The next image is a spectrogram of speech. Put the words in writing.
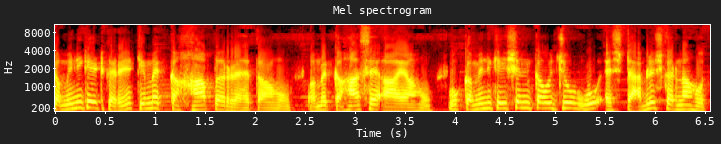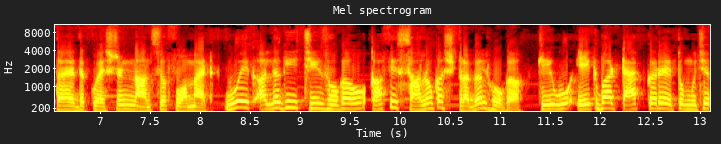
कम्युनिकेट करें कि मैं कहाँ पर रहता हूँ और मैं कहाँ से आया हूँ। वो कम्युनिकेशन का जो वो एस्टेब्लिश करना होता है द क्वेश्चन आंसर फॉर्मेट वो एक अलग ही चीज़ होगा, वो काफ़ी सालों का स्ट्रगल होगा कि वो एक बार टैप करे तो मुझे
